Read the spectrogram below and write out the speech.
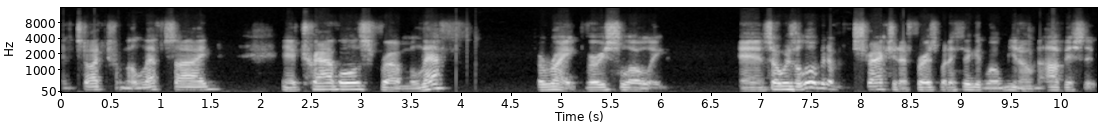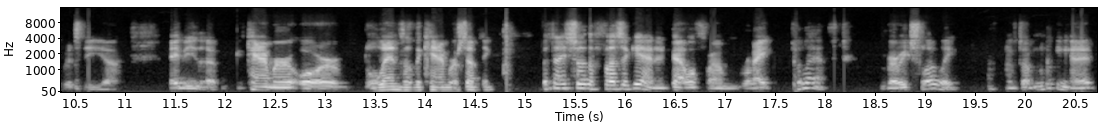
It starts from the left side and it travels from left to right very slowly. And so it was a little bit of a distraction at first, but I figured, well, you know, obviously it was the uh, maybe the camera or the lens of the camera or something. But then I saw the fuzz again and travel from right to left very slowly. And so I'm looking at it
